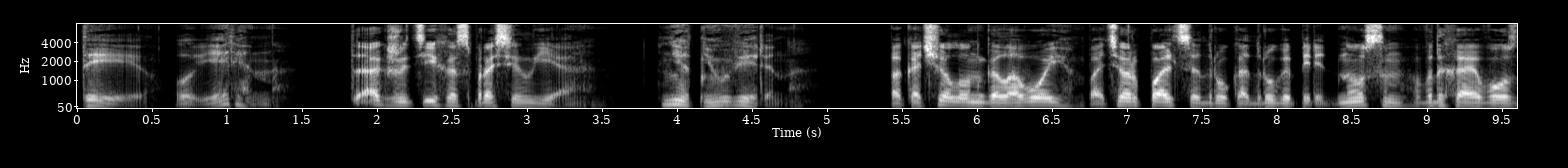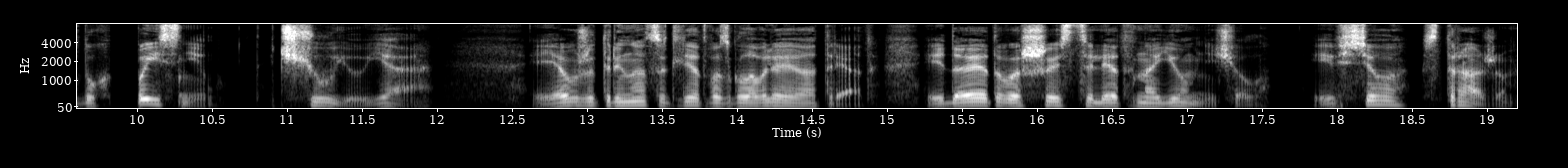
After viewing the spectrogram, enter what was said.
«Ты уверен?» Так же тихо спросил я. «Нет, не уверен». Покачал он головой, потер пальцы друг от друга перед носом, вдыхая воздух, пояснил. «Чую я. Я уже 13 лет возглавляю отряд, и до этого 6 лет наемничал. И все стражем.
